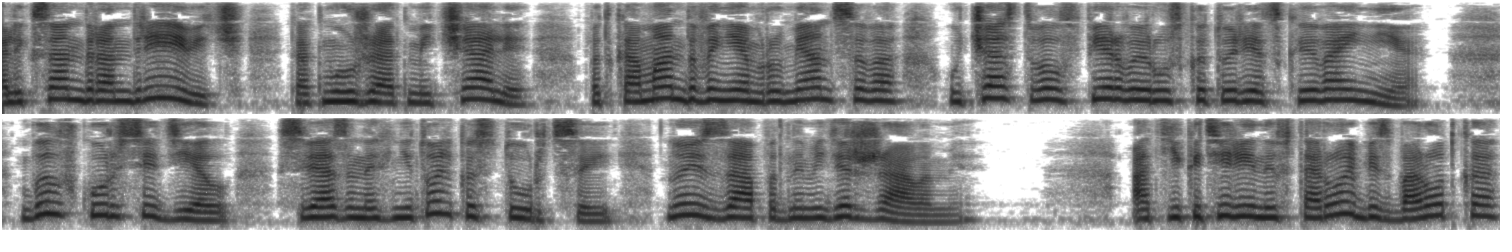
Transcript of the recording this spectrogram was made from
Александр Андреевич, как мы уже отмечали, под командованием Румянцева участвовал в Первой русско-турецкой войне, был в курсе дел, связанных не только с Турцией, но и с западными державами. От Екатерины II Безбородко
